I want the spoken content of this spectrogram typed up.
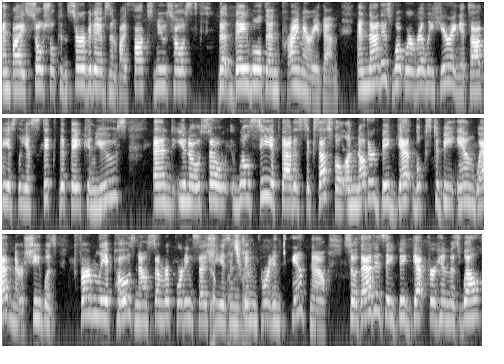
and by social conservatives and by Fox News hosts that they will then primary them. And that is what we're really hearing. It's obviously a stick that they can use. And, you know, so we'll see if that is successful. Another big get looks to be Ann Wagner. She was firmly opposed. Now, some reporting says yep, she is in right. Jim Jordan's camp now. So that is a big get for him as well.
